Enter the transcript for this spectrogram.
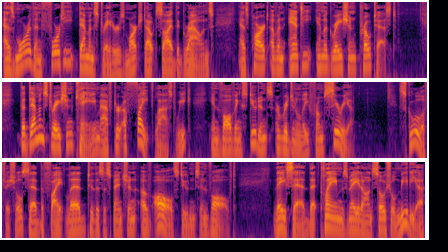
as more than 40 demonstrators marched outside the grounds as part of an anti immigration protest. The demonstration came after a fight last week involving students originally from Syria. School officials said the fight led to the suspension of all students involved. They said that claims made on social media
